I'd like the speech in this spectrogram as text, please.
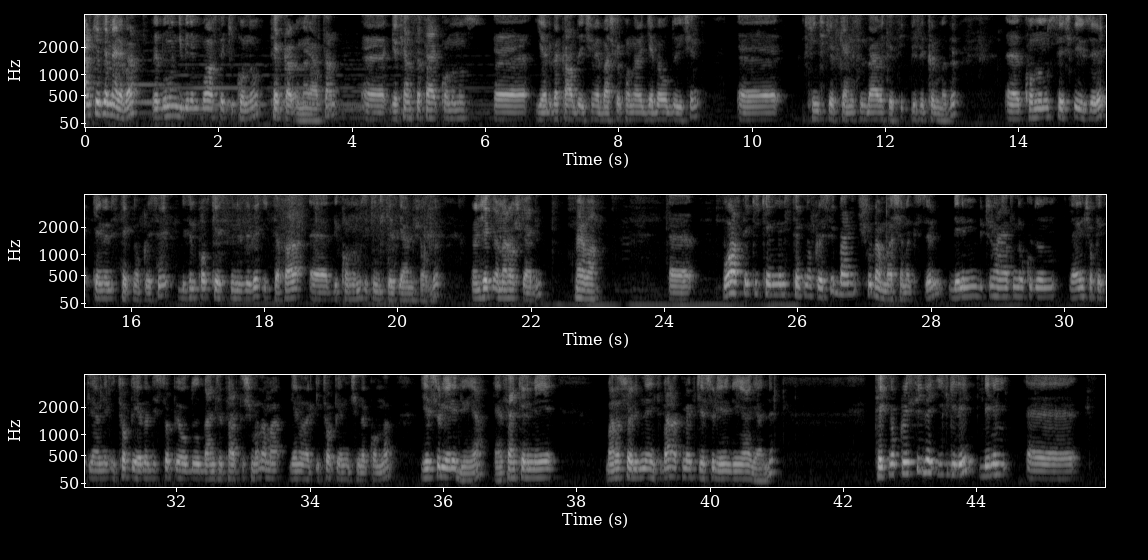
Herkese merhaba ve bunun gibinin bu haftaki konu tekrar Ömer Altan. Ee, geçen sefer konumuz e, yarıda kaldığı için ve başka konulara gebe olduğu için e, ikinci kez kendisini davet ettik. Bizi kırmadı. E, konuğumuz seçtiği üzere kelimemiz teknokrasi. Bizim podcastimizde de ilk defa e, bir konuğumuz ikinci kez gelmiş oldu. Öncelikle Ömer hoş geldin. Merhaba. Ee, bu haftaki kelimemiz teknokrasi. Ben şuradan başlamak istiyorum. Benim bütün hayatımda okuduğum ve en çok etkilendiğim İtopya ya da distopya olduğu bence tartışmalı ama genel olarak İtopya'nın içinde konulan cesur yeni dünya. Yani sen kelimeyi bana söylediğinden itibaren aklıma hep cesur yeni dünya geldi. Teknokrasiyle ilgili benim e,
